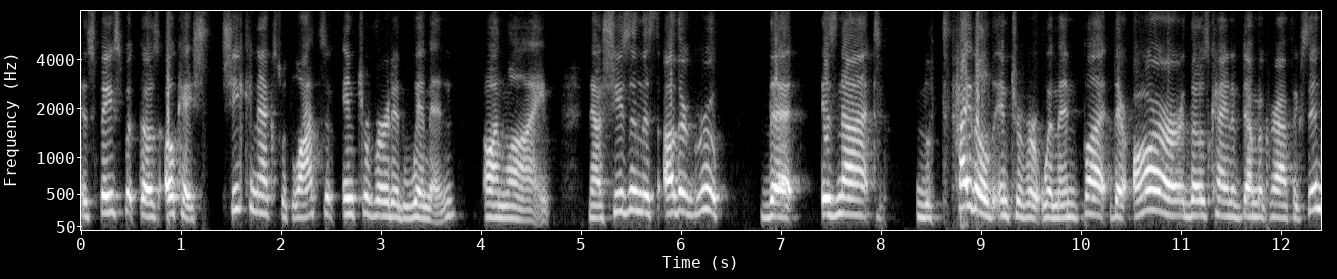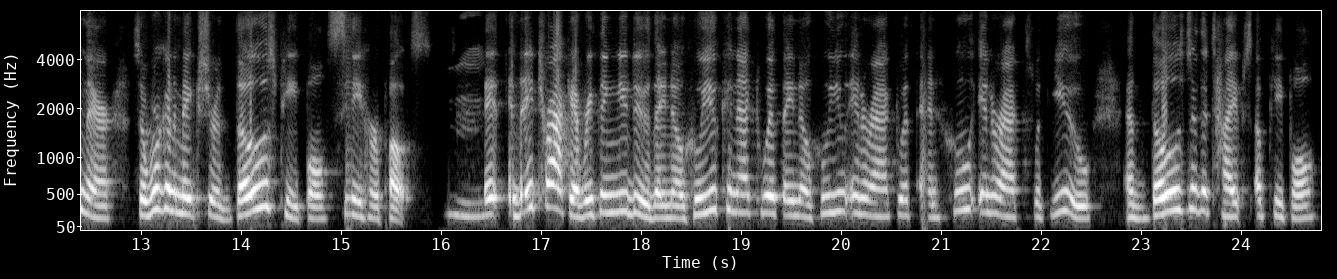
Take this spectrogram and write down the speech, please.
is Facebook goes, okay, she connects with lots of introverted women online. Now she's in this other group that is not titled introvert women, but there are those kind of demographics in there. So we're going to make sure those people see her posts. Mm-hmm. It, they track everything you do. They know who you connect with, they know who you interact with, and who interacts with you. And those are the types of people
